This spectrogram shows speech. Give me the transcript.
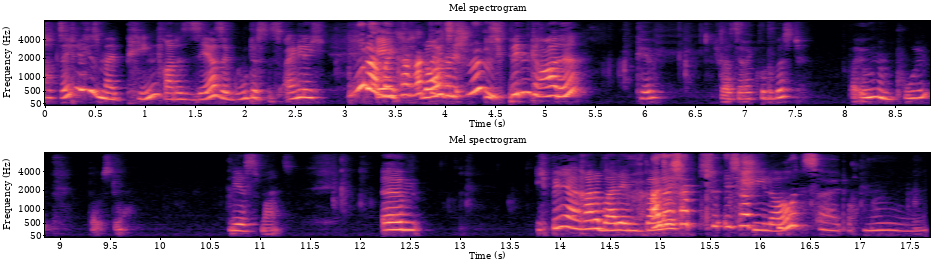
Tatsächlich ist mein Ping gerade sehr, sehr gut. Das ist eigentlich. Bruder, mein Ey, Charakter Leute, kann schwimmen. ich bin gerade. Okay. Ich weiß direkt, wo du bist. Bei irgendeinem Pool. Da bist du. Nee, das ist meins. Ähm. Ich bin ja gerade bei dem Galaxy. ich hab, zu- ich hab. Uhrzeit. Och nö.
